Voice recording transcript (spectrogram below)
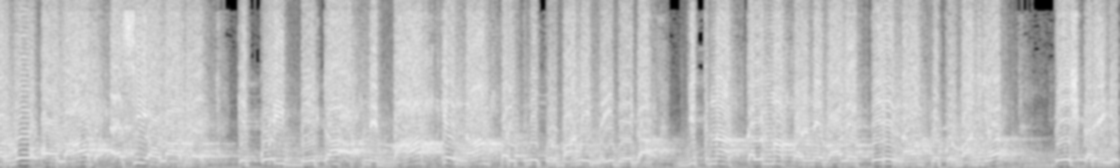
اور وہ اولاد ایسی اولاد ہے کہ کوئی بیٹا اپنے باپ کے نام پر اتنی قربانی نہیں دے گا جتنا کلمہ پڑھنے والے تیرے نام پہ قربانیاں پیش کریں گے۔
